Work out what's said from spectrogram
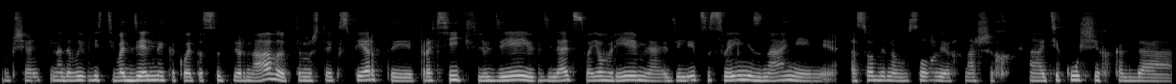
вообще надо вывести в отдельный какой-то супер навык, потому что эксперты, просить людей уделять свое время, делиться своими знаниями, особенно в условиях наших а, текущих, когда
